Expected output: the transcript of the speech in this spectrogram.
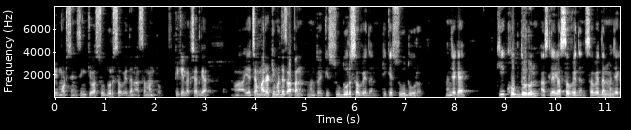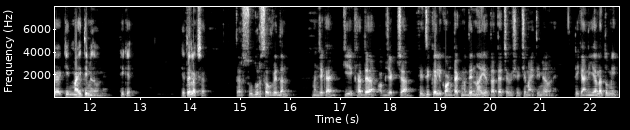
रिमोट सेन्सिंग किंवा सुदूर संवेदन असं म्हणतो. ठीक आहे? लक्षात घ्या. याच्या मराठीमध्येच आपण म्हणतोय की सुदूर संवेदन. ठीक आहे? सुदूर. म्हणजे काय? की खूप दुरून असलेलं संवेदन. संवेदन म्हणजे काय? की माहिती मिळवणे. ठीक आहे? येते लक्षात? तर सुदूर संवेदन म्हणजे काय? की एखाद्या ऑब्जेक्टच्या फिजिकली कॉन्टॅक्टमध्ये न येता त्याच्याविषयीची माहिती मिळवणे. ठीक आहे? आणि याला तुम्ही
